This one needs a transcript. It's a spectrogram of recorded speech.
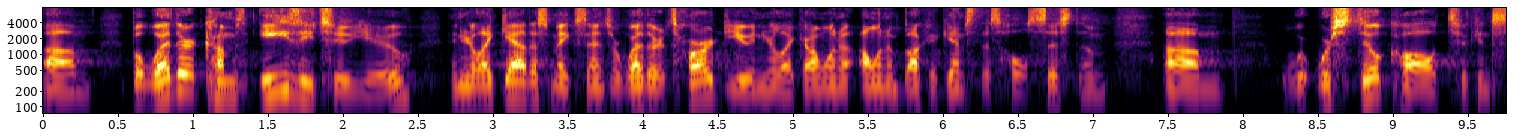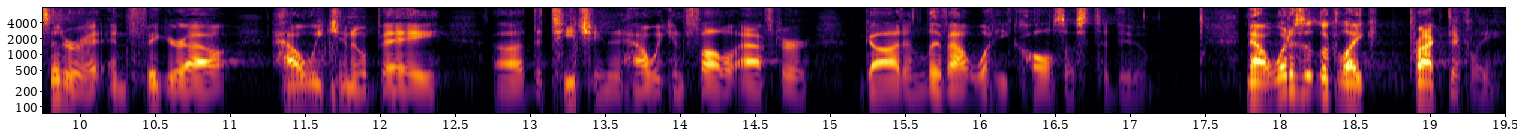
Um, but whether it comes easy to you and you're like, yeah, this makes sense, or whether it's hard to you and you're like, I want to I wanna buck against this whole system, um, we're still called to consider it and figure out how we can obey uh, the teaching and how we can follow after God and live out what He calls us to do. Now, what does it look like practically?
